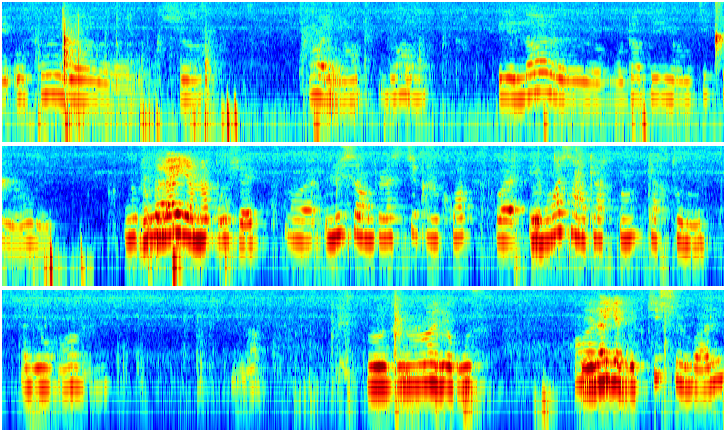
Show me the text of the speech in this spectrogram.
Et au fond, il y a euh, ça. Ouais, il y a un truc blanc. Et là, euh, regardez, il y a un petit triangle. Donc, Donc ma pochette. ouais, lui c'est en plastique, je crois. Ouais, et Ouais. moi c'est en carton, cartonné. Elle est orange. Donc, moi, elle est rouge. Ouais. Et là, il y a des petits chevals.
